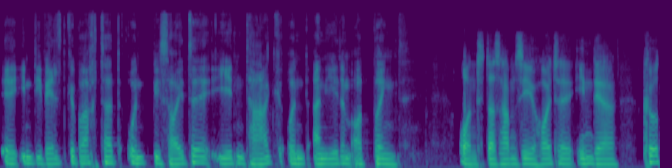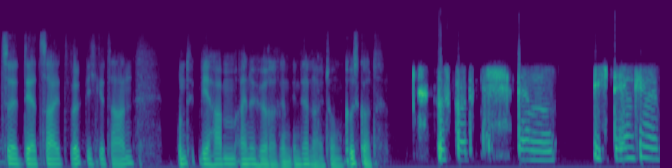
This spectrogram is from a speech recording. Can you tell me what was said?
äh, in die Welt gebracht hat und bis heute jeden Tag und an jedem Ort bringt. Und das haben Sie heute in der Kürze der Zeit wirklich getan. Und wir haben eine Hörerin in der Leitung. Grüß Gott. Grüß Gott. Ähm, ich denke,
